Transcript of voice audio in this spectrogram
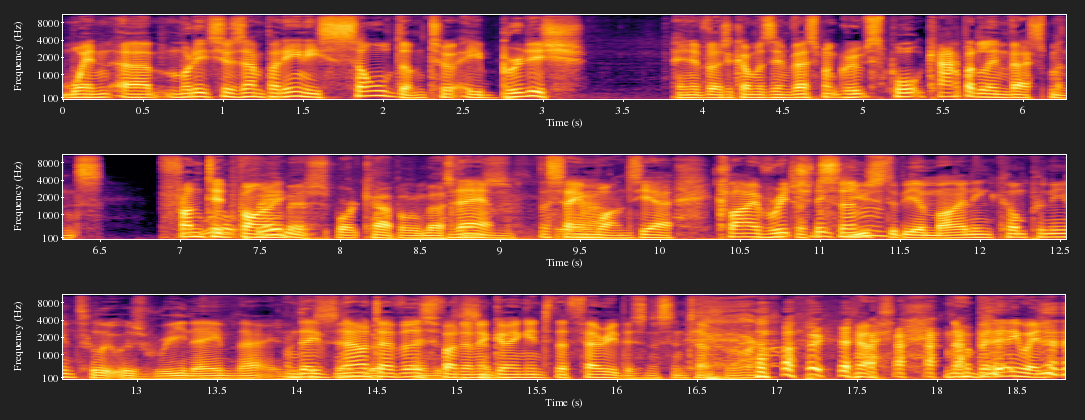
when uh, Maurizio Zamparini sold them to a British in inverted commas investment group, Sport Capital Investments, fronted World by famous sport capital investments. them, the same Yeah. ones, yeah. Clive Which I think Richardson. used to be a mining company until it was renamed that. In and they've now December- end of diversified and are going into the ferry business in terms of. Yeah. No, but anyway,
